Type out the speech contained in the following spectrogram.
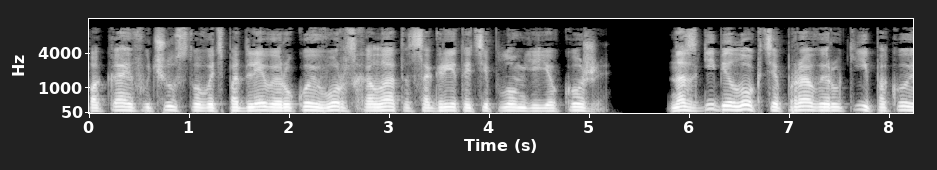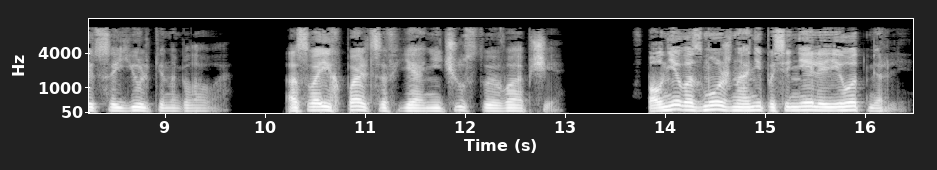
по кайфу чувствовать под левой рукой ворс халата, согретый теплом ее кожи. На сгибе локтя правой руки покоится Юлькина голова. А своих пальцев я не чувствую вообще. Вполне возможно, они посинели и отмерли.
